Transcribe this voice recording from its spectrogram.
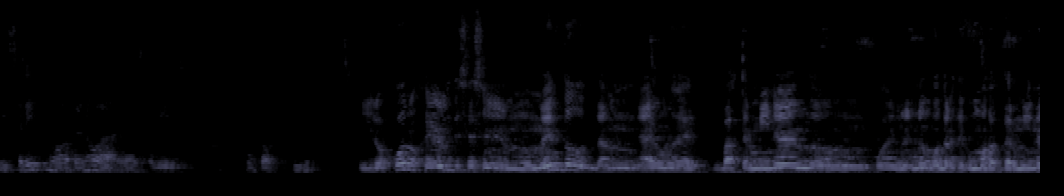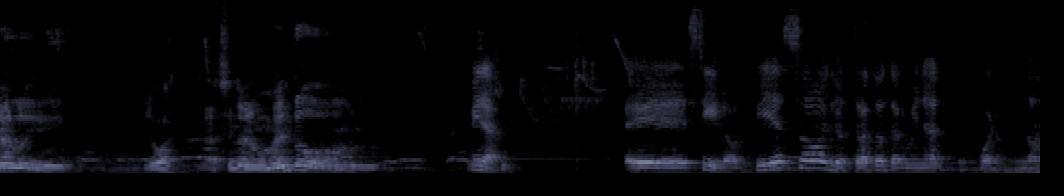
y salís como renovado, salís mejor. ¿Y los cuadros generalmente se hacen en el momento? También algunos vas terminando, pues no, encontraste cómo vas a terminarlo y lo vas haciendo en el momento. o- Mira, eh, sí, lo empiezo y lo trato de terminar. Bueno, no,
